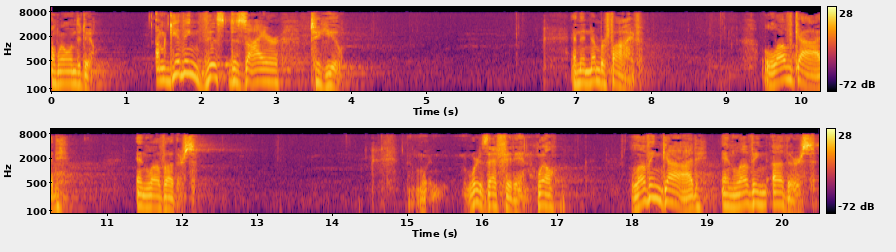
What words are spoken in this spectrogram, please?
I'm willing to do. I'm giving this desire to you. And then number five, love God and love others. Where does that fit in? Well, loving God and loving others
